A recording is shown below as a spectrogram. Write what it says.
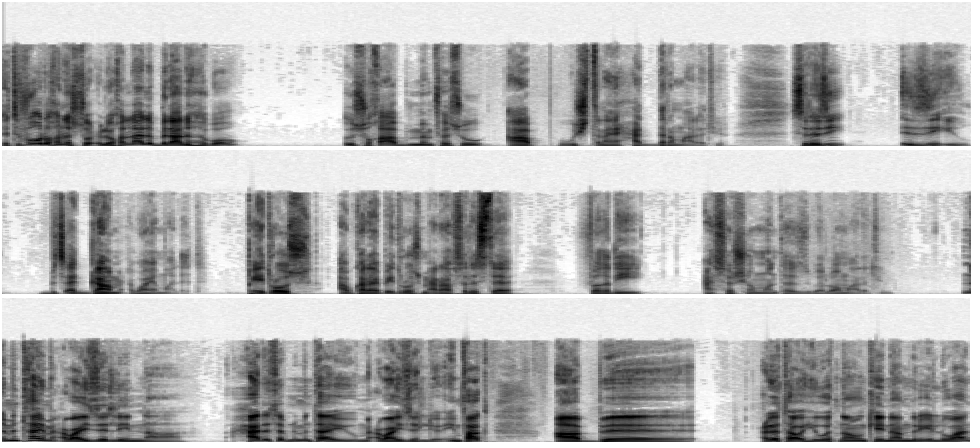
እቲ ፍቕሪ ክነስተውዕሎ ከልና ልብና ንህቦ፣ እሱ ከዓ ብመንፈሱ ኣብ ውሽጥና ይሓድር ማለት እዩ። ስለዚ እዚ እዩ ብጸጋ ምዕባይ ማለት። ጴጥሮስ ኣብ ካልኣይ ጴጥሮስ ምዕራፍ ሰለስተ ፍቕዲ ዓሰርተ ሸሞንተ ዝበሎ ማለት እዩ ንምንታይ ምዕባይ ዘድልየና ሓደ ሰብ ንምንታይ እዩ ምዕባይ ዘድልዮ ኢንፋክት ኣብ ዕለታዊ ሂወትና እውን ከይና ንሪእሉ እዋን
